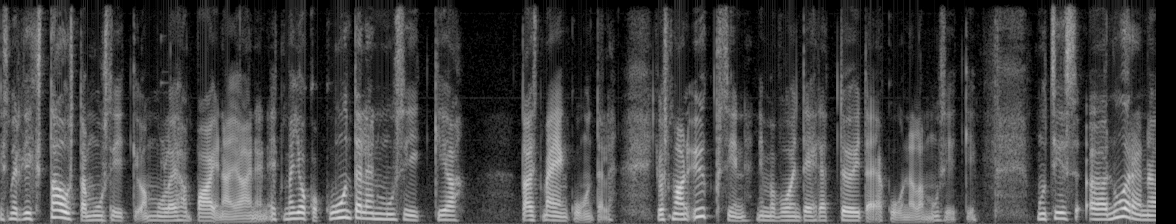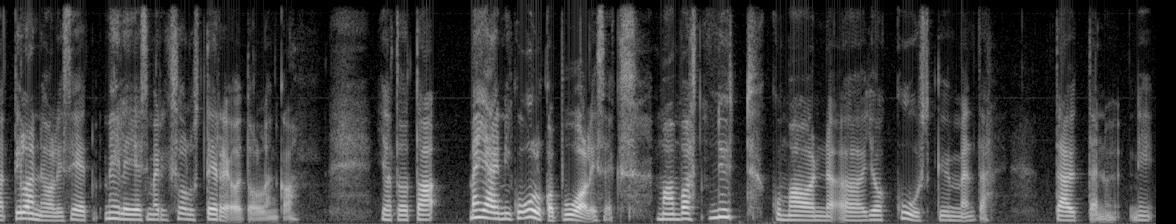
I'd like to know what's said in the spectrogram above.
esimerkiksi taustamusiikki on mulle ihan painajainen, että mä joko kuuntelen musiikkia – tai sitten mä en kuuntele. Jos mä oon yksin, niin mä voin tehdä töitä ja kuunnella musiikkia. Mutta siis äh, nuorena tilanne oli se, että meillä ei esimerkiksi ollut stereoit ollenkaan. Ja tota, mä jäin niinku ulkopuoliseksi. Mä oon vasta nyt, kun mä oon äh, jo 60 täyttänyt, niin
